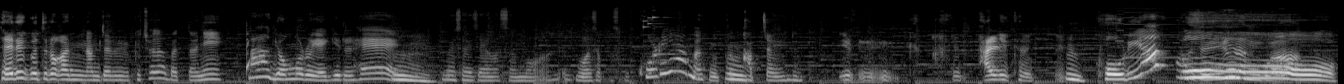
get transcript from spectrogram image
데리고 들어간 남자를 이렇게 쳐다봤더니 막 영어로 얘기를 해. 응. 그래서 이제 와서 뭐 뭐해서 무슨 코리아 막 응. 갑자기 눈- 이- 이- 이- 발 이렇게 응. 코리아? 하면서 이러는 거야. 오.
